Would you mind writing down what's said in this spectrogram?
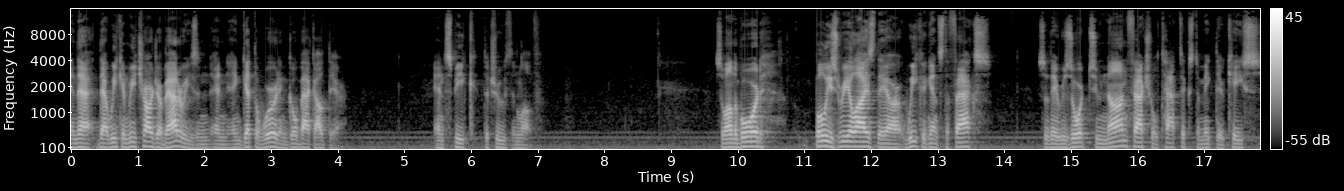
and that, that we can recharge our batteries and, and, and get the word and go back out there and speak the truth in love. So on the board, bullies realize they are weak against the facts so they resort to non factual tactics to make their case,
